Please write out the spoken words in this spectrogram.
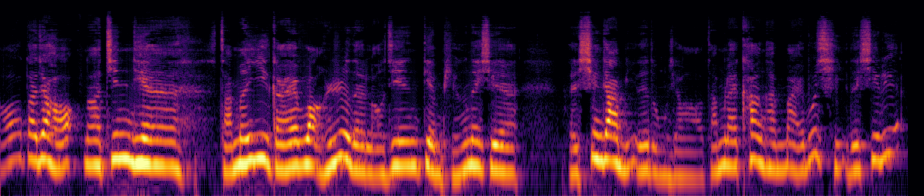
好，大家好，那今天咱们一改往日的老金点评那些呃性价比的东西啊，咱们来看看买不起的系列。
